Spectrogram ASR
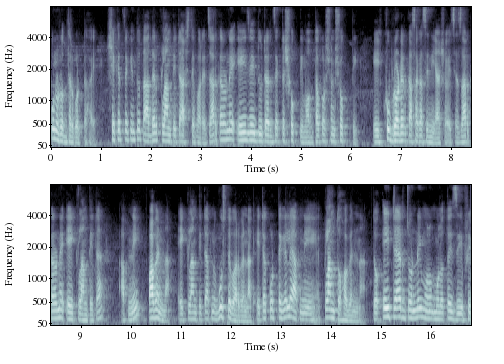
পুনরুদ্ধার করতে হয়। সেক্ষেত্রে কিন্তু তাদের ক্লান্তিটা আসতে পারে, যার কারণে এই যে দুইটার যে একটা শক্তি, মধ্যাকর্ষণ শক্তি এই খুব রডের কাছাকাছি নিয়ে আসা হয়েছে, যার কারণে এই ক্লান্তিটা আপনি পাবেন না, এই ক্লান্তিটা আপনি বুঝতে পারবেন না, এটা করতে গেলে আপনি ক্লান্ত হবেন না। তো এইটার জন্যই মূলত জি ফ্রি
